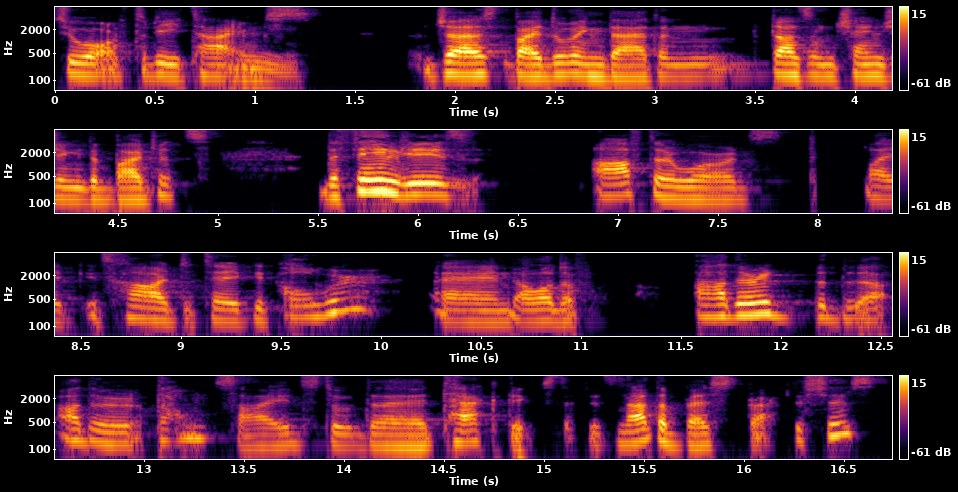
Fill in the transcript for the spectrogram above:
two or three times mm. just by doing that and doesn't changing the budgets. The thing is, afterwards, like it's hard to take it over, and a lot of other the other downsides to the tactics that it's not the best practices,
